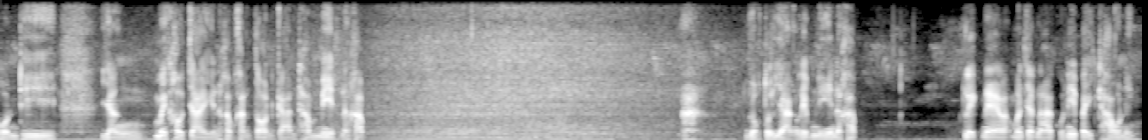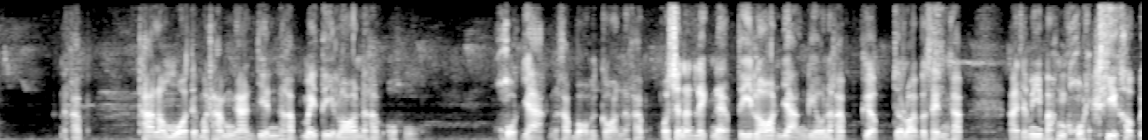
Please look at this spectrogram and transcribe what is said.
คนที่ยังไม่เข้าใจนะครับ ขั้นตอนการทำมีดนะครับยกตัวอย่างเล่มนี้นะครับเหล็กแหนบมันจะหนากว่านี้ไปอีกเท่าหนึ่งนะครับ ถ้าเรามัวแต่มาทำงานเย็นนะครับ ไม่ตีร้อนนะครับ โอ้โหโคตรยากนะครับ บอกไว้ก่อนนะครับ เพราะฉะนั้นเหล็กแหนบตีร้อนอย่างเดียวนะครับ เกือบจะร้อยเปอร์เซ็นต์ครับ อาจจะมีบางคนที่เขาไป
